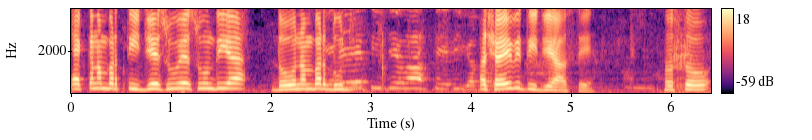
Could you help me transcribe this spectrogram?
ਇੱਕ ਨੰਬਰ ਤੀਜੇ ਸੂਏ ਸੂੰਦੀ ਆ ਦੋ ਨੰਬਰ ਦੂਜੇ ਤੀਜੇ ਵਾਸਤੇ ਵੀ ਅੱਛਾ ਇਹ ਵੀ ਤੀਜੇ ਆਸਤੇ ਦੋਸਤੋ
